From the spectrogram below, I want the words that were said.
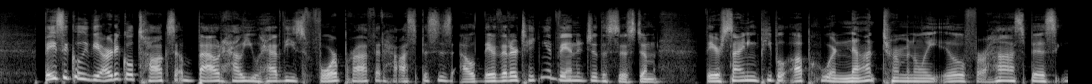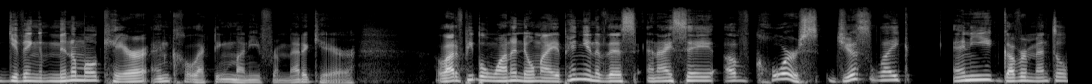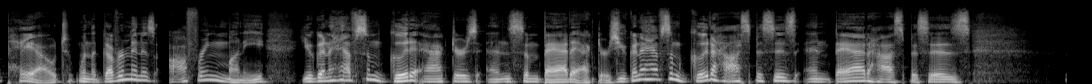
Basically, the article talks about how you have these for profit hospices out there that are taking advantage of the system. They are signing people up who are not terminally ill for hospice, giving minimal care, and collecting money from Medicare. A lot of people want to know my opinion of this, and I say, of course, just like any governmental payout, when the government is offering money, you're going to have some good actors and some bad actors. You're going to have some good hospices and bad hospices.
